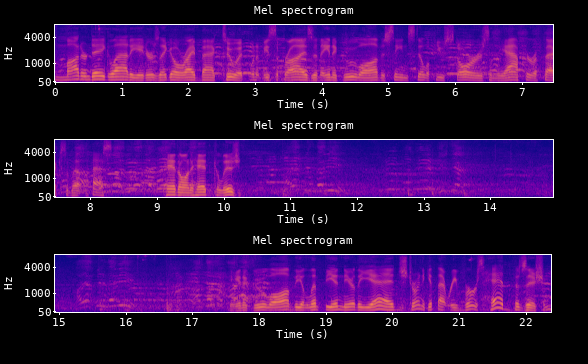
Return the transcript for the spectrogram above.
modern day gladiators. They go right back to it. Wouldn't be surprised if Ainagulov has seen still a few stars in the after effects of that last head on head collision. Ainagulov, the Olympian, near the edge, trying to get that reverse head position.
